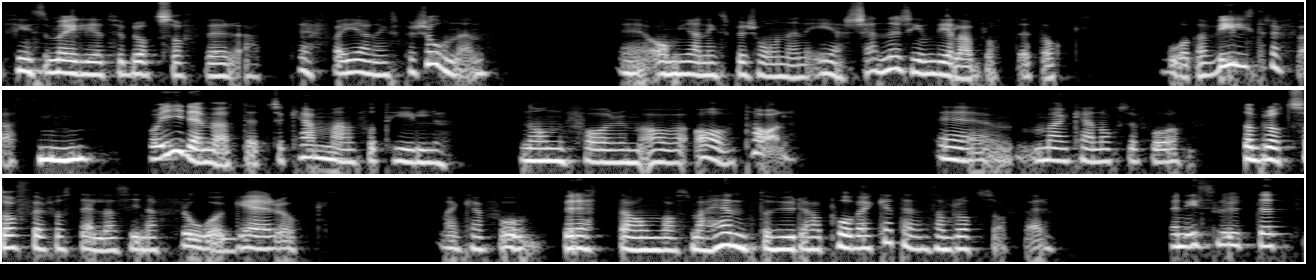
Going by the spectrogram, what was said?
finns det möjlighet för brottsoffer att träffa gärningspersonen. Eh, om gärningspersonen erkänner sin del av brottet och båda vill träffas. Mm. Och i det mötet så kan man få till någon form av avtal. Eh, man kan också få som brottsoffer få ställa sina frågor och man kan få berätta om vad som har hänt och hur det har påverkat en som brottsoffer. Men i slutet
